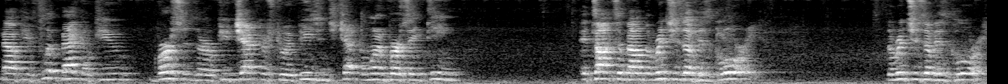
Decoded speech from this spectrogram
Now, if you flip back a few verses or a few chapters to Ephesians chapter 1 and verse 18, it talks about the riches of his glory. The riches of his glory.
